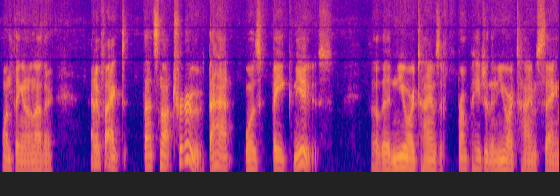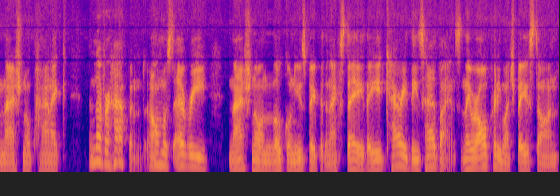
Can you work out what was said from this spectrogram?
one thing and another. And in fact, that's not true. That was fake news. So the New York Times, the front page of the New York Times saying national panic, it never happened. And almost every national and local newspaper the next day, they carried these headlines and they were all pretty much based on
